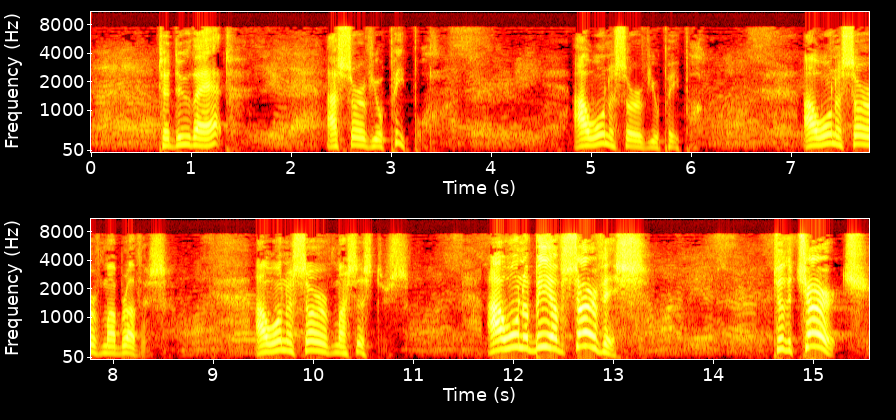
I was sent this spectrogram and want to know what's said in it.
And I know to do that, to do that. I serve your people. I want to serve your people. I want to serve. My brothers. I want to serve. My sisters. I want to be of service to the church,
